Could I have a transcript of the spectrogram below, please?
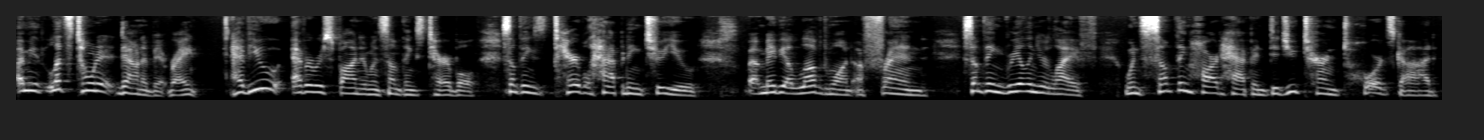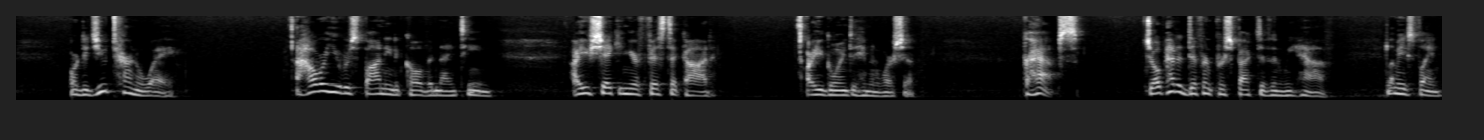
I mean, let's tone it down a bit, right? Have you ever responded when something's terrible, something's terrible happening to you, uh, maybe a loved one, a friend, something real in your life? When something hard happened, did you turn towards God or did you turn away? How are you responding to COVID 19? Are you shaking your fist at God? Are you going to Him in worship? Perhaps. Job had a different perspective than we have. Let me explain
